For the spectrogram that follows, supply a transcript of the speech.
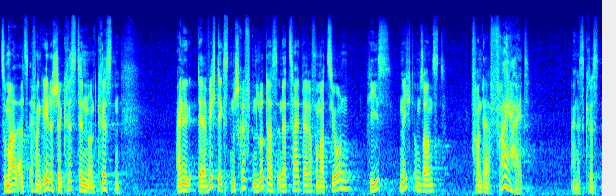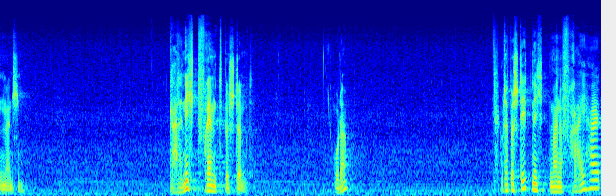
Zumal als evangelische Christinnen und Christen eine der wichtigsten Schriften Luthers in der Zeit der Reformation hieß, nicht umsonst, von der Freiheit eines Christenmenschen. Gerade nicht fremdbestimmt. Oder? Oder besteht nicht meine Freiheit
